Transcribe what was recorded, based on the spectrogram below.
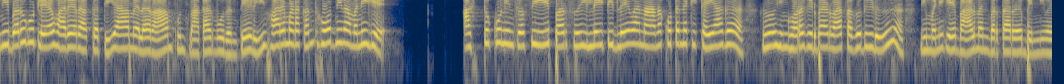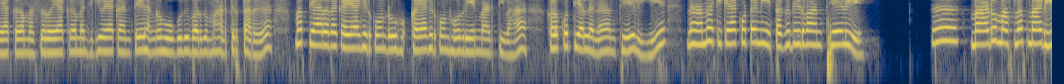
ನೀ ಬರೋಗುಟ್ಲೆ ಹಾರೆ ರಾಕತಿ ಆಮೇಲೆ ರಾಮ್ ಕುಂತ್ ಮಾತಾಡ್ಬೋದು ಅಂತೇಳಿ ಹಾರೆ ಮಾಡಕಂತ ಹೋದ್ನಿ ನಾ ಮನಿಗೆ. ಅಷ್ಟಕ್ಕೂ ನಿನ್ ಸೊಸಿ ಪರ್ಸ್ ಇಲ್ಲೇ ಇಟ್ಟಿದ್ಲೇವ ನಾನು ಕೊಟ್ಟನಕ್ಕೆ ಕೈಯಾಗ. ಹಿಂಗ ಹೊರಗೆ ಇಡ್ಬೇಡ್ವಾ ತೆಗೆದಿಡು. ನಿಮ್ಮ ಮನೆಗೆ ಬಾಳ್ ಮಂದಿ ಬರ್ತಾರೆ, ಬೆನ್ನಿ ಒಯ್ಯಾಕ, ಮೊಸರು ಒಯ್ಯಾಕ, ಮಜ್ಜಿಗೆ ಒಯ್ಯಾಕ ಅಂತೇಳಿ ಹಂಗ ಹೋಗುದು ಬರ್ದು ಮಾಡ್ತಿರ್ತಾರೆ. ಮತ್ತೆ ಯಾರ ಕೈಯಾಗ ಹಿಡ್ಕೊಂಡ್ರು, ಕೈಯಾಗ ಹಿಡ್ಕೊಂಡು ಹೋದ್ರೆ ಏನ್ ಮಾಡ್ತೀವ? ಕಳ್ಕೊತಿಯಲ್ಲನ ಅಂತ ಹೇಳಿ ನಾನು ಆಕಿ ಕೈ ಕೊಟ್ಟನಿ, ತೆಗೆದಿಡ್ವಾ ಅಂತ ಹೇಳಿ ಮಾಡು, ಮಸ್ಲತ್ ಮಾಡಿ,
